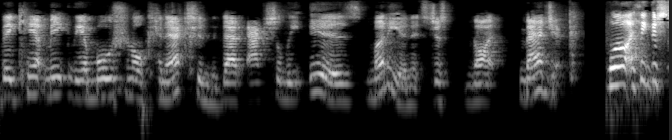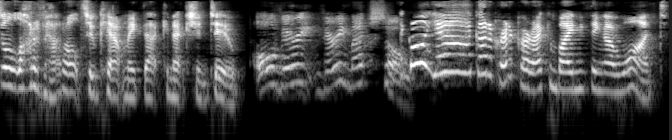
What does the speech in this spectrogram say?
they can't make the emotional connection that that actually is money and it's just not magic. Well, I think there's still a lot of adults who can't make that connection too. Oh, very, very much so. Like, oh yeah, I got a credit card. I can buy anything I want.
